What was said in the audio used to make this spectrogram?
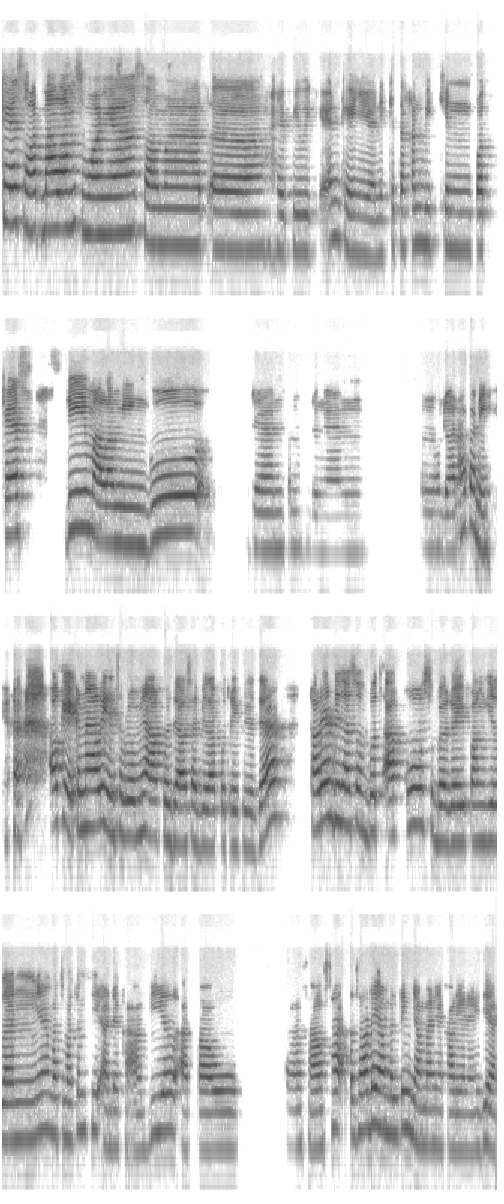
Oke, selamat malam semuanya. Selamat eh, happy weekend kayaknya ya. Nih kita kan bikin podcast di malam minggu dan penuh dengan penuh dengan apa nih? Oke, kenalin sebelumnya aku Zal Sabila Putri Firza. Kalian bisa sebut aku sebagai panggilannya macam-macam sih. Ada Kak Abil atau eh, Salsa. Terserah deh yang penting nyamannya kalian aja.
